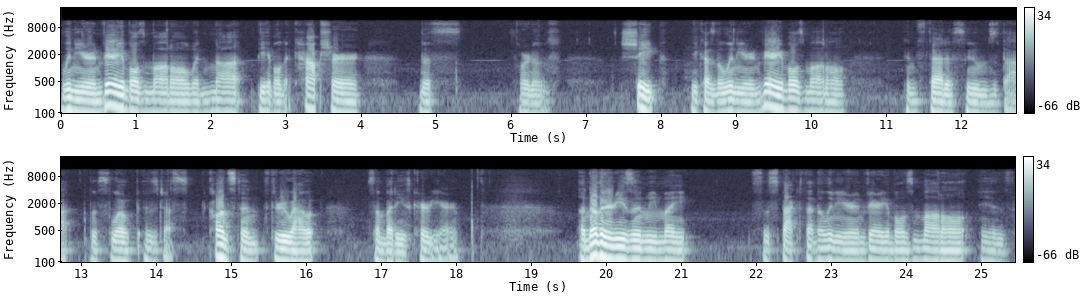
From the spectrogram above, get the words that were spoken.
linear in variables model would not be able to capture this sort of shape because the linear in variables model instead assumes that the slope is just constant throughout somebody's career. Another reason we might suspect that the linear in variables model is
